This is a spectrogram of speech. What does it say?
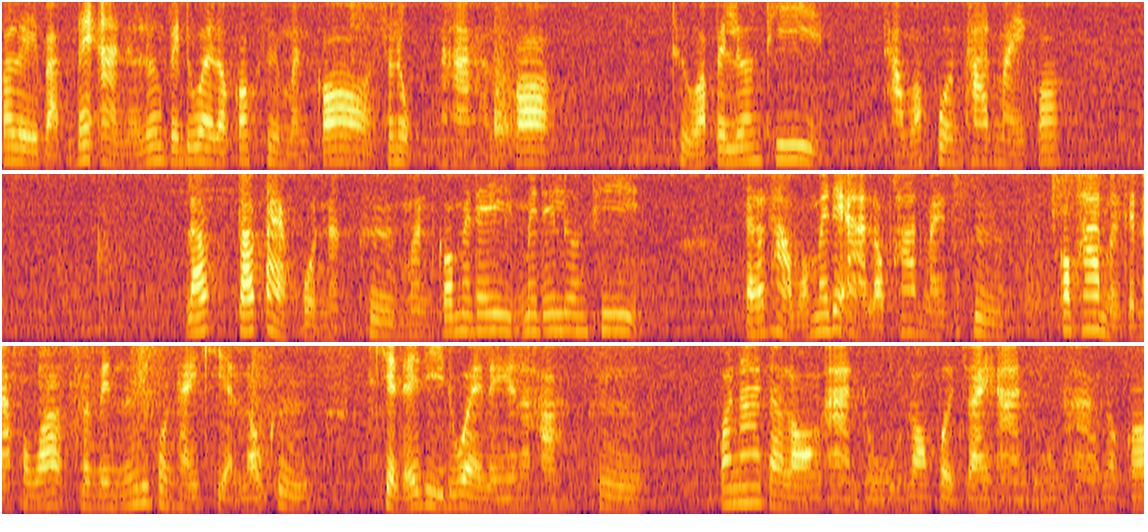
ก็เลยแบบได้อ่านเนื้อเรื่องไปด้วย แล้วก็คือมันก็สนุกนะคะแล้วก็ถือว่าเป็นเรื่องที่ถามว่าควรพลาดไหมก็ แล้วแล้วแต่คนอะคือมันก็ไม่ได้ไม่ได้เรื่องที่ แต่ถ้าถามว่าไม่ได้อ่านเราพลาดไหมก็คือ ก็พลาดเหมือนกันนะ เพราะว่ามันเป็นเรื่องที่คนไทยเขียนแล้วคือเขียนได้ดีด้วยอะไรเงี้ยนะคะ คือก็น่าจะลองอ่านดู ลองเปิดใจอ่านดูนะคะ แล้วก็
